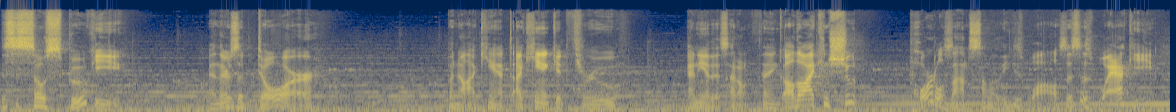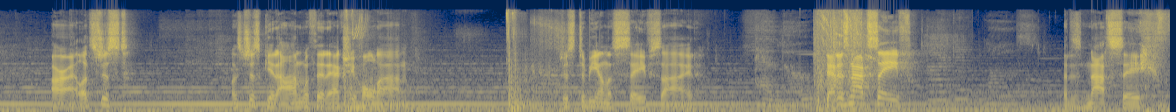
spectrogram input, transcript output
This is so spooky. And there's a door. But no, I can't. I can't get through any of this, I don't think. Although I can shoot portals on some of these walls. This is wacky. All right, let's just let's just get on with it. Actually, hold on. Just to be on the safe side. That is not safe. That is not safe.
